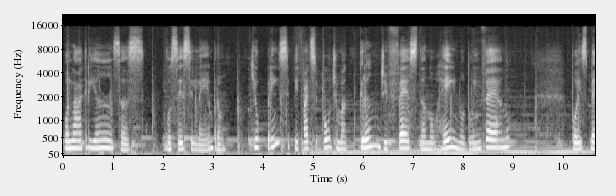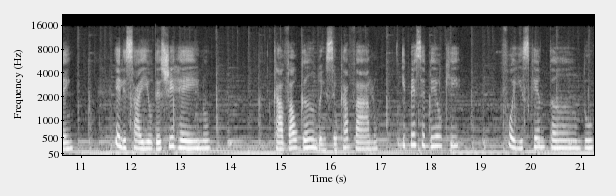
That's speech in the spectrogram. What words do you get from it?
Olá, crianças! Vocês se lembram que o príncipe participou de uma grande festa no reino do inverno? Pois bem, ele saiu deste reino, cavalgando em seu cavalo, e percebeu que foi esquentando,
